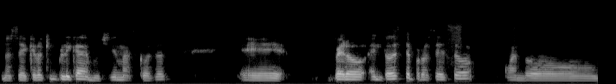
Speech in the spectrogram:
no sé, creo que implica de muchísimas cosas, eh, pero en todo este proceso, cuando,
